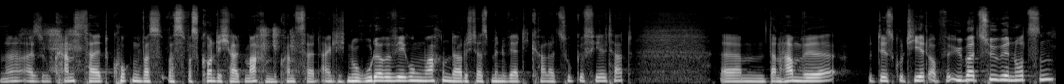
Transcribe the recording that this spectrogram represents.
Ne? Also du kannst halt gucken, was, was, was konnte ich halt machen. Du kannst halt eigentlich nur Ruderbewegungen machen, dadurch, dass mir ein vertikaler Zug gefehlt hat. Ähm, dann haben wir diskutiert, ob wir Überzüge nutzen.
